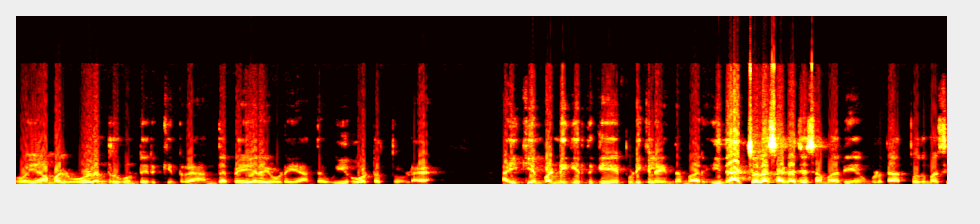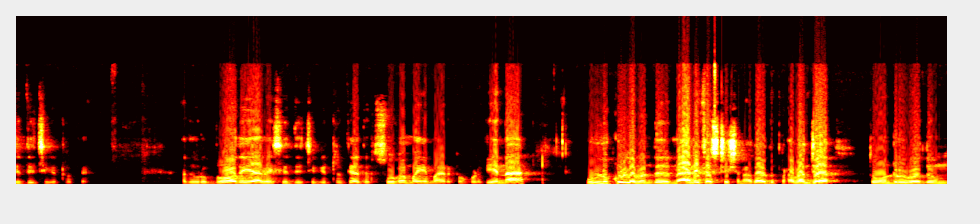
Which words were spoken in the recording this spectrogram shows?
ஓயாமல் உழன்று கொண்டிருக்கின்ற அந்த பெயரையுடைய அந்த உயிர் ஓட்டத்தோட ஐக்கியம் பண்ணிக்கிறதுக்கே பிடிக்கல இந்த மாதிரி. இது ஆக்சுவலா சகஜ சமாதி உங்களுக்கு அற்புதமா சித்திச்சுக்கிட்டு இருக்கு. அது ஒரு போதையாவே சிந்திச்சுக்கிட்டு இருக்கு அது ஒரு சுகமயமா இருக்கு உங்களுக்கு ஏன்னா உள்ளுக்குள்ள வந்து மேனிஃபெஸ்டேஷன் அதாவது பிரபஞ்ச தோன்றுவதும்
